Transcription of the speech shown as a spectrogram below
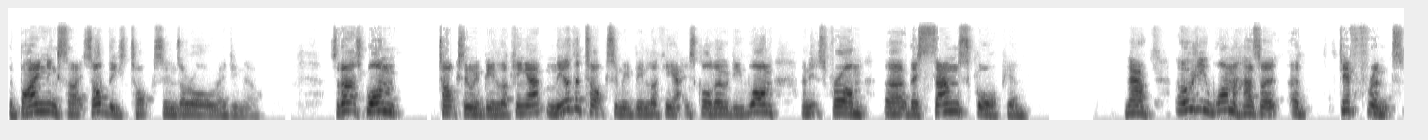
The binding sites of these toxins are already known. So that's one toxin we've been looking at. And the other toxin we've been looking at is called OD1, and it's from uh, the sand scorpion. Now, OD1 has a, a different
